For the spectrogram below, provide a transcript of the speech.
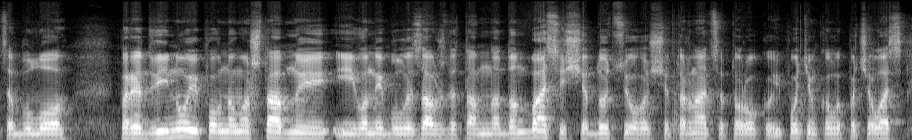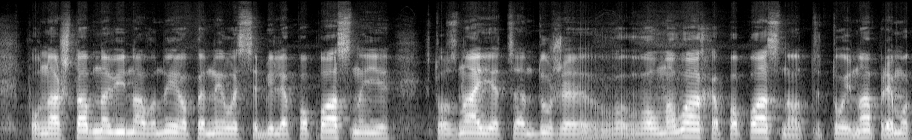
це було перед війною повномасштабною, і вони були завжди там на Донбасі ще до цього, з 14 року. І потім, коли почалась повномасштабна війна, вони опинилися біля Попасної. Хто знає, це дуже Волноваха, Попасна, от той напрямок.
